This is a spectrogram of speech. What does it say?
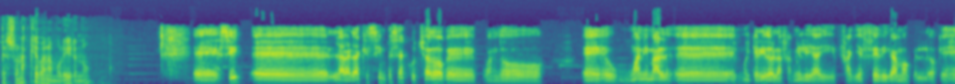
personas que van a morir, ¿no? Eh, sí, eh, la verdad es que siempre se ha escuchado que cuando eh, un animal es muy querido en la familia y fallece, digamos, lo que es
